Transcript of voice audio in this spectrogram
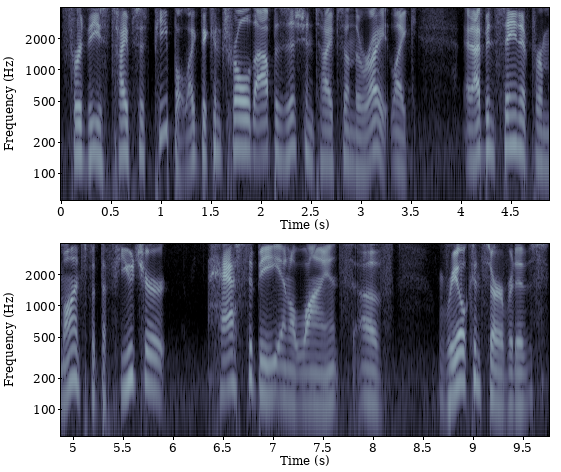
for these types of people, like the controlled opposition types on the right. Like and I've been saying it for months, but the future has to be an alliance of real conservatives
